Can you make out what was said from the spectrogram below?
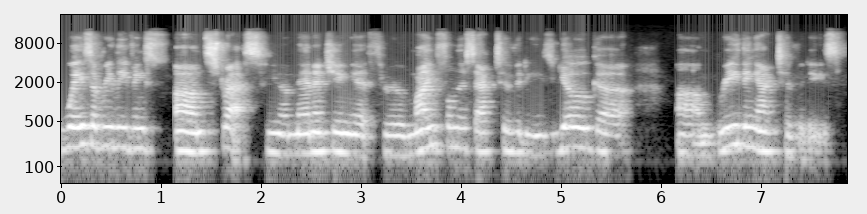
ways of relieving um, stress, you know, managing it through mindfulness activities, yoga, um, breathing activities.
